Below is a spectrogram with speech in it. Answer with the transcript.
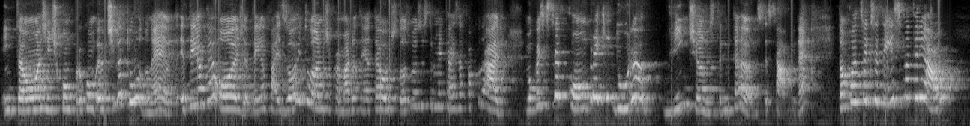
Então a gente comprou, eu tinha tudo, né? Eu tenho até hoje, eu tenho faz oito anos de formado, eu tenho até hoje todos os meus instrumentais da faculdade. Uma coisa que você compra e que dura 20 anos, 30 anos, você sabe, né? Então pode ser que você tenha esse material.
